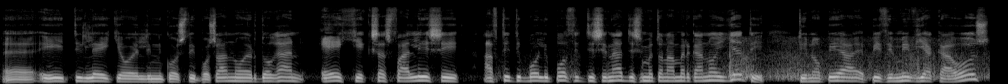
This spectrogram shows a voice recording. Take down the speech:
ε, ή τι λέει και ο ελληνικός τύπος. Αν ο Ερντογάν έχει εξασφαλίσει αυτή την πολυπόθητη συνάντηση με τον Αμερικανό ηγέτη, την οποία επιθυμεί διακαώς,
